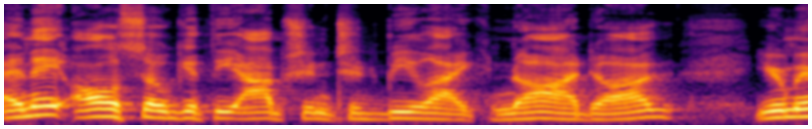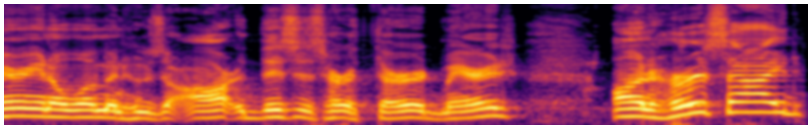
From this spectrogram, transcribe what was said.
and they also get the option to be like, "Nah, dog, you're marrying a woman who's this is her third marriage." On her side,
